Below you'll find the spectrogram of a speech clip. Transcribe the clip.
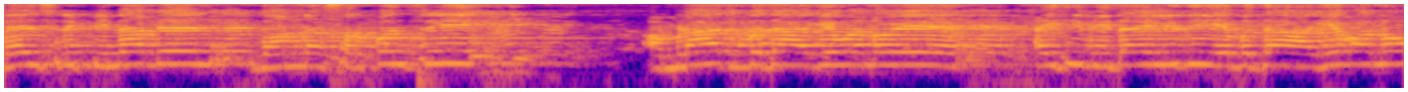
બેન શ્રી પીનાબેન, ગામના સરપંચશ્રી, હમણાં જ બધા આગેવાનોએ અહીંથી વિદાય લીધી. એ બધા આગેવાનો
